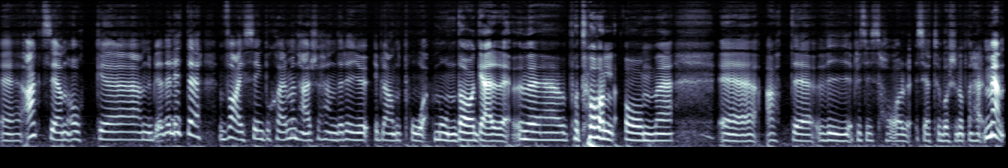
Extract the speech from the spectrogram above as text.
eh, aktien. Och eh, nu blev det lite vajsing på skärmen här så händer det ju ibland på måndagar. Eh, på tal om eh, att eh, vi precis har sett hur börsen öppnar här. Men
